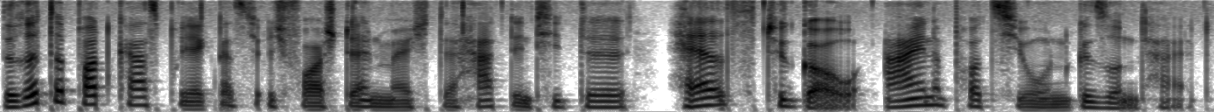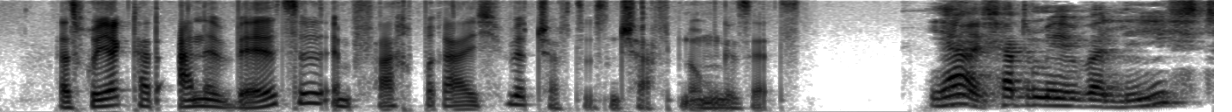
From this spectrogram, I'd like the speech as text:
dritte Podcast-Projekt, das ich euch vorstellen möchte, hat den Titel Health to Go, eine Portion Gesundheit. Das Projekt hat Anne Welzel im Fachbereich Wirtschaftswissenschaften umgesetzt. Ja, ich hatte mir überlegt,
